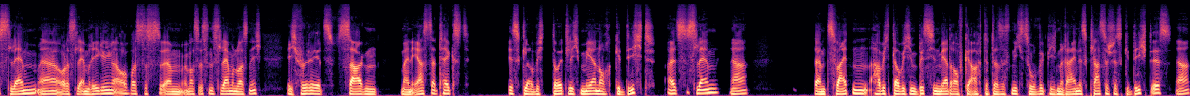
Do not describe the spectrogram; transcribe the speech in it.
Slam ja, oder Slam-Regeln auch, was das, ähm, was ist ein Slam und was nicht. Ich würde jetzt sagen, mein erster Text ist, glaube ich, deutlich mehr noch Gedicht als Slam, ja. Beim zweiten habe ich, glaube ich, ein bisschen mehr darauf geachtet, dass es nicht so wirklich ein reines klassisches Gedicht ist, ja,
